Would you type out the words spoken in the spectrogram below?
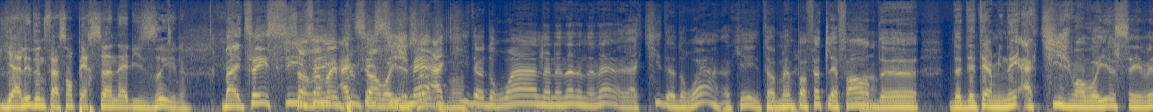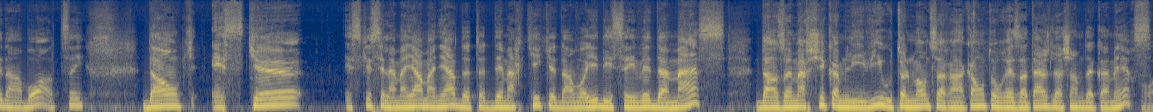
Y aller d'une façon personnalisée. Là. Ben, tu sais, si, si je mets acquis de droit, nanana, nanana, acquis de droit, OK, t'as même pas fait l'effort de, de déterminer à qui je vais envoyer le CV dans la boîte, tu sais. Donc, est-ce que est-ce que c'est la meilleure manière de te démarquer que d'envoyer des CV de masse dans un marché comme Lévis où tout le monde se rencontre au réseautage de la chambre de commerce?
